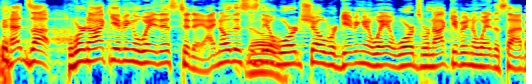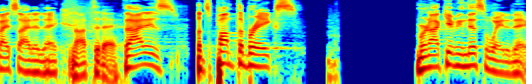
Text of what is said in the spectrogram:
heads up. We're not giving away this today. I know this is the award show. We're giving away awards. We're not giving away the side by side today. not today. That is, let's pump the brakes. We're not giving this away today.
